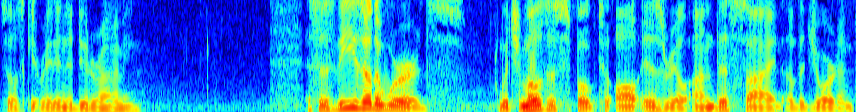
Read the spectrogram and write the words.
So let's get right into Deuteronomy. It says, These are the words which Moses spoke to all Israel on this side of the Jordan.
